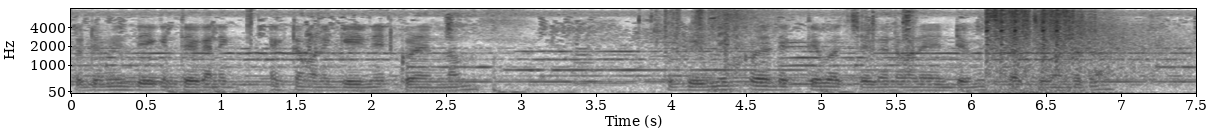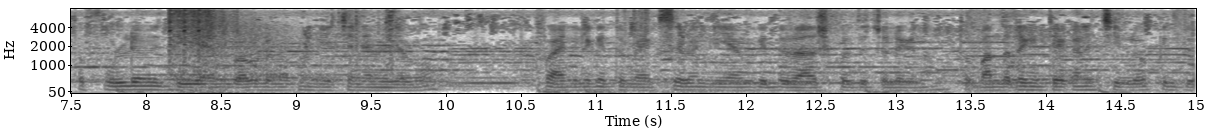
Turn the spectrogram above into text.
তো ড্যামেজ দিয়ে কিন্তু এখানে একটা মানে গ্রেনেড করে নিলাম। তো গ্রেনেড করে দেখতে পাচ্ছ, এখানে মানে ড্যামেজ খাচ্ছে বান্দাটা তো ফুল ড্যামেজ দিয়ে আমি ভাবলাম এখন নিচে নেমে যাব। ফাইনালি কিন্তু ম্যাক্স সেভেন নিয়ে আমি কিন্তু রাশ করতে চলে গেলাম। তো বান্দাটা কিন্তু এখানে ছিল, কিন্তু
